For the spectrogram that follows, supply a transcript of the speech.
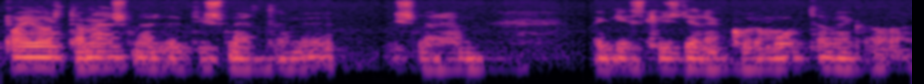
Pajor Tamás, őt ismertem, ismerem egész kisgyerekkorom óta, meg a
